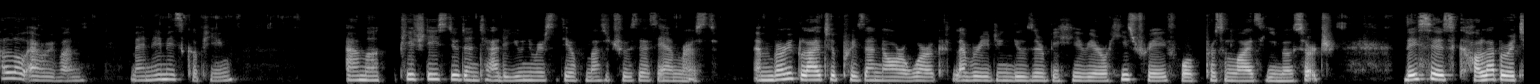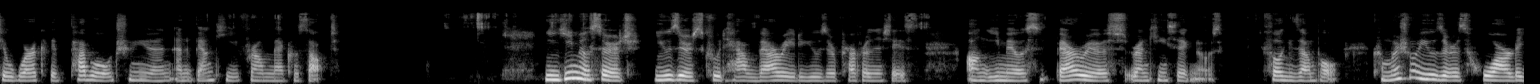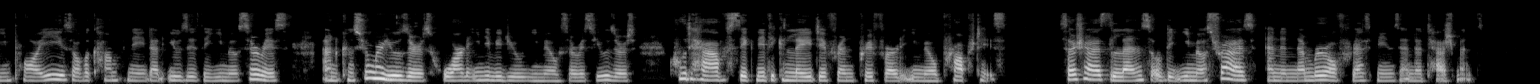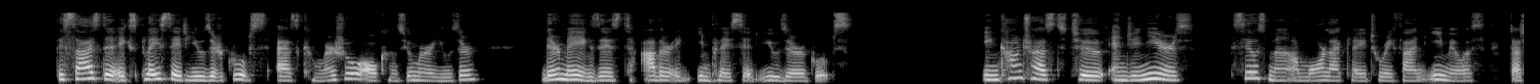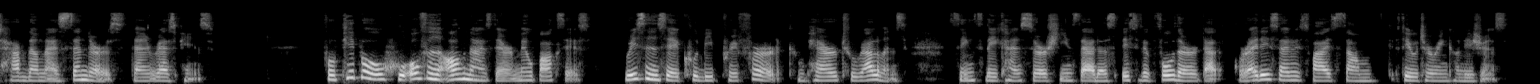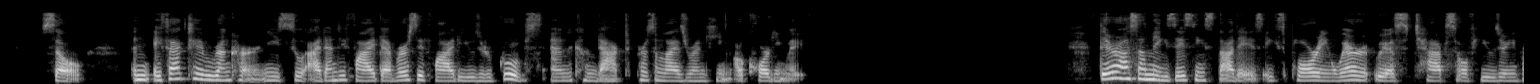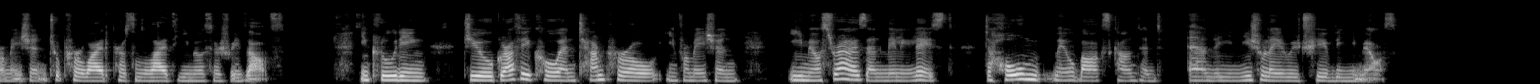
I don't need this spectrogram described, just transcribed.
Hello, everyone. My name is Keping. I'm a PhD student at the University of Massachusetts Amherst. I'm very glad to present our work leveraging user behavioral history for personalized email search. This is collaborative work with Pavel, Chunyuan, and Byungki from Microsoft. In email search, users could have varied user preferences on email's various ranking signals. For example, commercial users who are the employees of a company that uses the email service and consumer users who are the individual email service users could have significantly different preferred email properties, such as the length of the email threads and the number of recipes and attachments. Besides the explicit user groups as commercial or consumer user, there may exist other implicit user groups. In contrast to engineers salesmen are more likely to refine emails that have them as senders than recipients. For people who often organize their mailboxes, recency could be preferred compared to relevance, since they can search inside a specific folder that already satisfies some filtering conditions. So, an effective ranker needs to identify diversified user groups and conduct personalized ranking accordingly. There are some existing studies exploring various types of user information to provide personalized email search results, including geographical and temporal information, email threads and mailing lists, the whole mailbox content, and initially retrieved emails.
